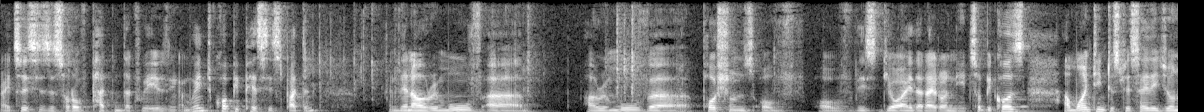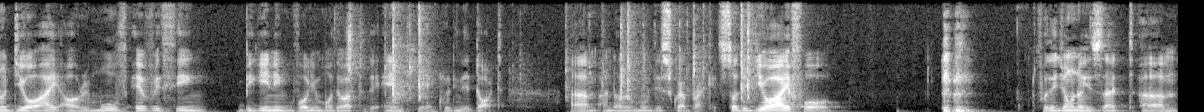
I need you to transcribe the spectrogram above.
right? So this is a sort of pattern that we're using. I'm going to copy paste this pattern and then I'll remove uh, I'll remove uh, portions of of this DOI that I don't need. So because I'm wanting to specify the journal DOI, I'll remove everything beginning volume all the way up to the end here, including the dot. Um, and I'll remove the square brackets. So the DOI for for the journal is that um,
